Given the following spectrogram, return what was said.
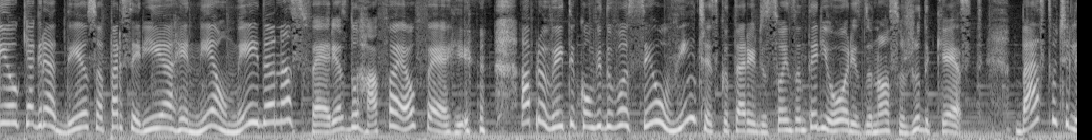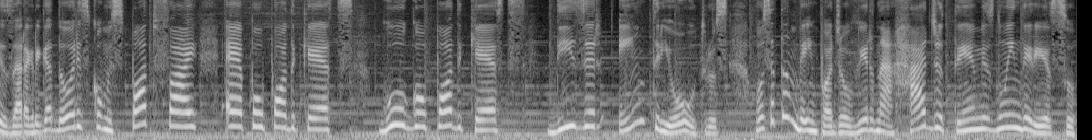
Eu que agradeço a parceria Renê Almeida nas férias do Rafael Ferri. Aproveito e convido você, ouvinte, a escutar edições anteriores do nosso Judicast. Basta utilizar agregadores como Spotify, Apple Podcasts, Google Podcasts, Deezer, entre outros. Você também pode ouvir na Rádio Temes no endereço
